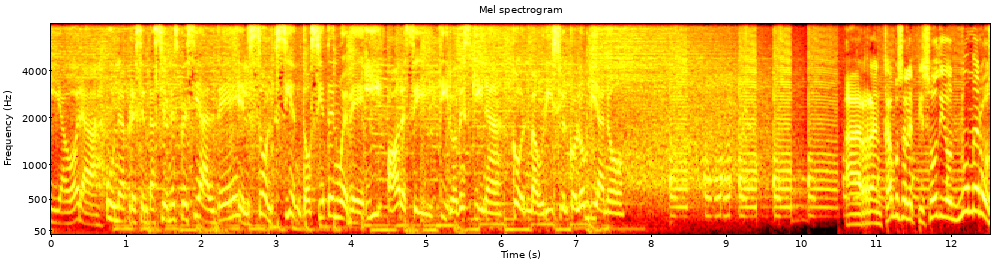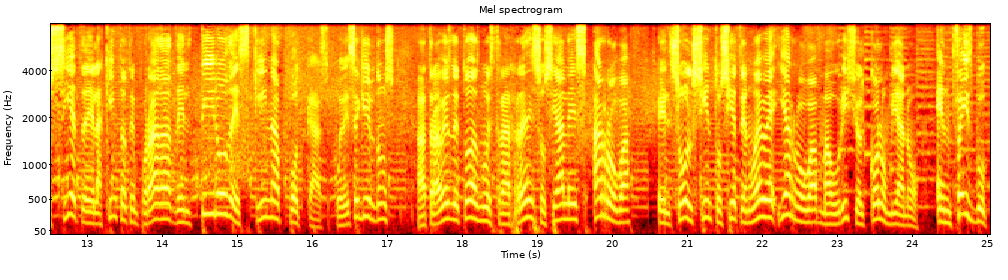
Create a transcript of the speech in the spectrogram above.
Y ahora, una presentación especial de El Sol 1079 y Odyssey, tiro de esquina, con Mauricio el Colombiano. Arrancamos el episodio número 7 de la quinta temporada del Tiro de Esquina Podcast. Puedes seguirnos a través de todas nuestras redes sociales, arroba el sol 1079 y arroba Mauricio el Colombiano en Facebook,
